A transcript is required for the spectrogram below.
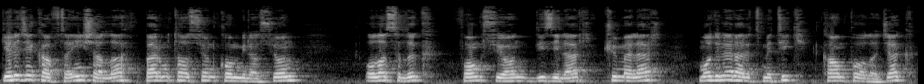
Gelecek hafta inşallah permütasyon, kombinasyon, olasılık, fonksiyon, diziler, kümeler, modüler aritmetik kampı olacak.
